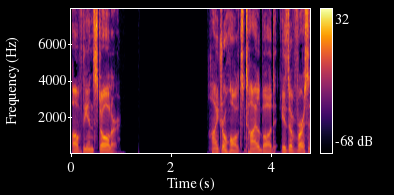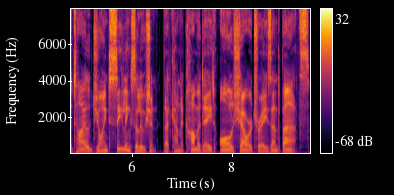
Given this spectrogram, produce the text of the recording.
of the installer. HydroHalt Tilebud is a versatile joint sealing solution that can accommodate all shower trays and baths,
